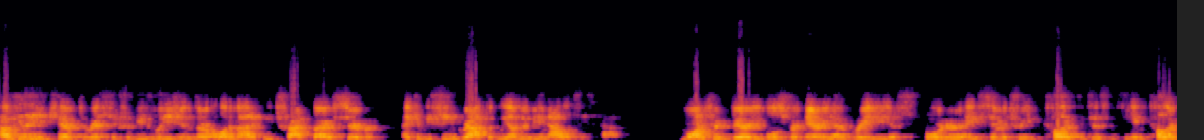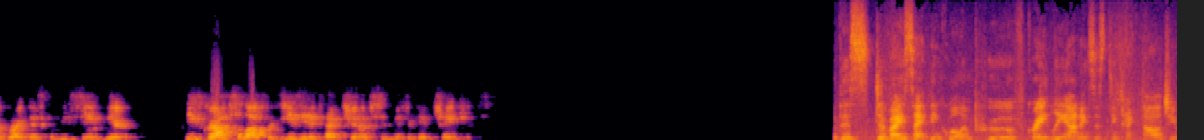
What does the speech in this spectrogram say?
Calculated characteristics of these lesions are automatically tracked by our server and can be seen graphically under the Analysis Monitored variables for area, radius, border, asymmetry, color consistency, and color brightness can be seen here. These graphs allow for easy detection of significant changes. This device, I think, will improve greatly on existing technology.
